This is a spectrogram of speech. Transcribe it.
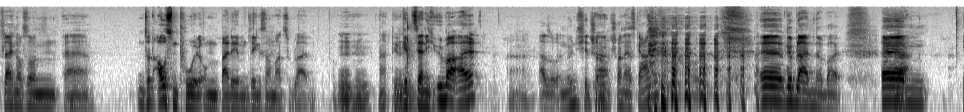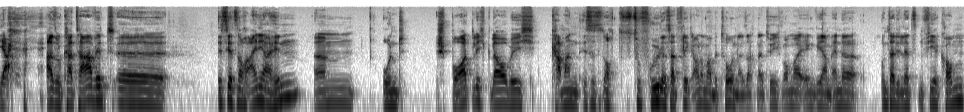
vielleicht noch so ein, äh, so ein Außenpool, um bei dem Dings nochmal zu bleiben. Mhm. Na, den mhm. gibt es ja nicht überall. Äh, also in München schon, ja. schon erst gar nicht. äh, wir bleiben dabei. Ähm, ja. ja. also Katar wird, äh, ist jetzt noch ein Jahr hin ähm, und sportlich, glaube ich, kann man, ist es noch zu früh, das hat Flick auch nochmal betont. Er sagt, natürlich wollen wir irgendwie am Ende unter die letzten vier kommen,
